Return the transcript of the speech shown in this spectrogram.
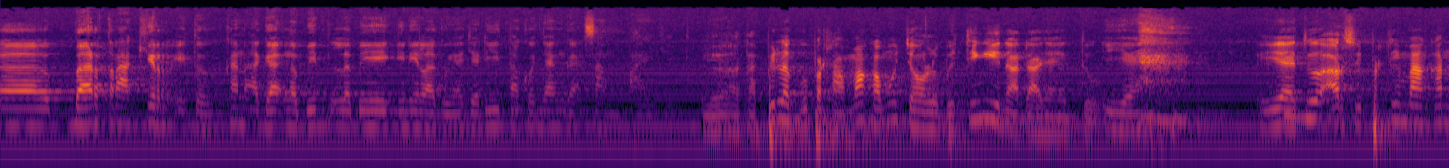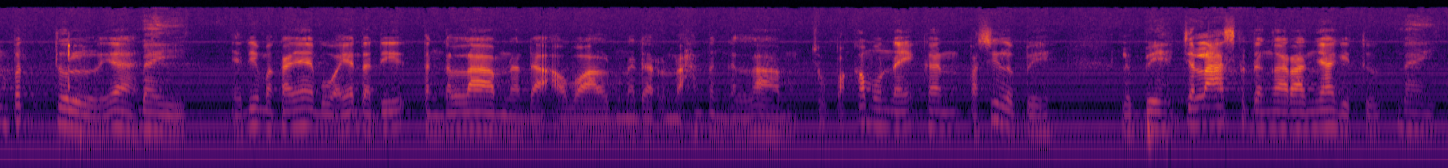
eh, bar terakhir itu kan agak ngebeat lebih gini lagunya jadi takutnya nggak sampai gitu. Ya, tapi lagu pertama kamu jauh lebih tinggi nadanya itu. Iya, Iya, itu harus dipertimbangkan betul ya. baik. Jadi makanya Bu Ayan tadi tenggelam nada awal, nada rendah tenggelam. Coba kamu naikkan pasti lebih lebih jelas kedengarannya gitu. Baik.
